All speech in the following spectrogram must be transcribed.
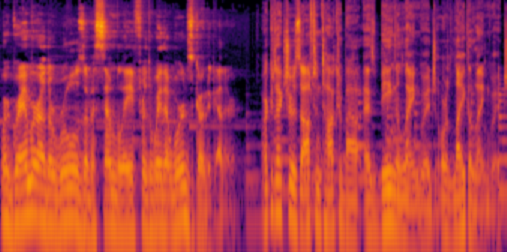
where grammar are the rules of assembly for the way that words go together. Architecture is often talked about as being a language or like a language,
